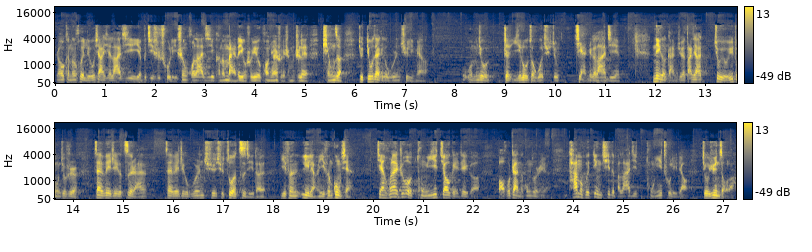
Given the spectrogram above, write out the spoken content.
然后可能会留下一些垃圾，也不及时处理，生活垃圾可能买的有时候也有矿泉水什么之类瓶子，就丢在这个无人区里面了。我们就这一路走过去就捡这个垃圾，那个感觉大家就有一种就是在为这个自然，在为这个无人区去做自己的一份力量、一份贡献。捡回来之后，统一交给这个保护站的工作人员，他们会定期的把垃圾统一处理掉，就运走了，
